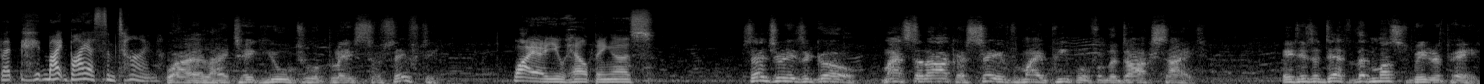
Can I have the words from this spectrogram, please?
But it might buy us some time. While I take you to a place of safety. Why are you helping us? Centuries ago, Master Arca saved my people from the dark side. It is a debt that must be repaid.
